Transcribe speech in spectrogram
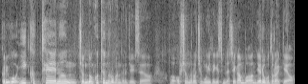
그리고 이 커튼은 전동 커튼으로 만들어져 있어요. 어, 옵션으로 제공이 되겠습니다. 제가 한번 열어보도록 할게요.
